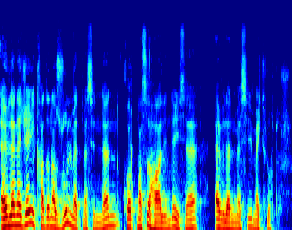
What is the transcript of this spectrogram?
evleneceği kadına zulmetmesinden korkması halinde ise evlenmesi mekruhtur.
